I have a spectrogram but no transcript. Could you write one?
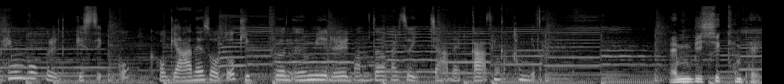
행복을 느낄 수 있고 거기 안에서도 깊은 의미를 만들어갈 수 있지 않을까 생각합니다. MBC 캠페인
